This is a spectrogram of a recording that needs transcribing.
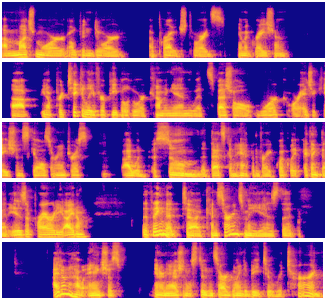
a much more open door approach towards immigration. Uh, you know, particularly for people who are coming in with special work or education skills or interests. I would assume that that's going to happen very quickly. I think that is a priority item. The thing that uh, concerns me is that I don't know how anxious international students are going to be to return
